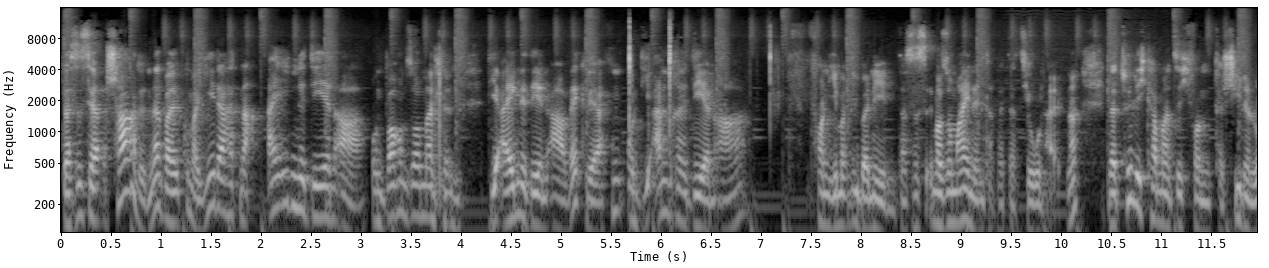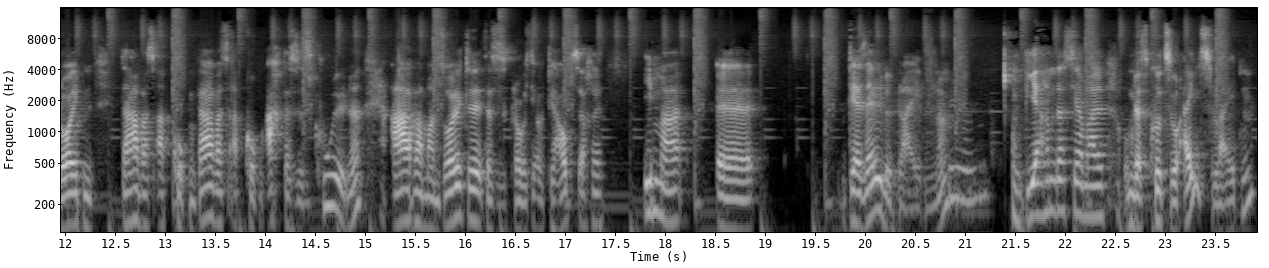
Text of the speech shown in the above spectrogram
das ist ja schade, ne? weil guck mal, jeder hat eine eigene DNA. Und warum soll man denn die eigene DNA wegwerfen und die andere DNA von jemandem übernehmen. Das ist immer so meine Interpretation halt. Ne? Natürlich kann man sich von verschiedenen Leuten da was abgucken, da was abgucken. Ach, das ist cool. Ne? Aber man sollte, das ist glaube ich auch die Hauptsache, immer äh, derselbe bleiben. Ne? Mhm. Und wir haben das ja mal, um das kurz so einzuleiten,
